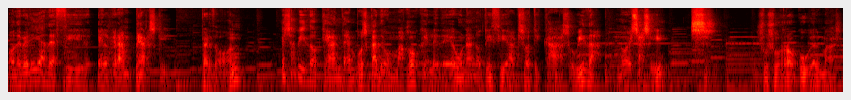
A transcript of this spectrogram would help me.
o debería decir el gran Persky. ¿Perdón? He sabido que anda en busca de un mago que le dé una noticia exótica a su vida. ¿No es así? susurró Kugelmas.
